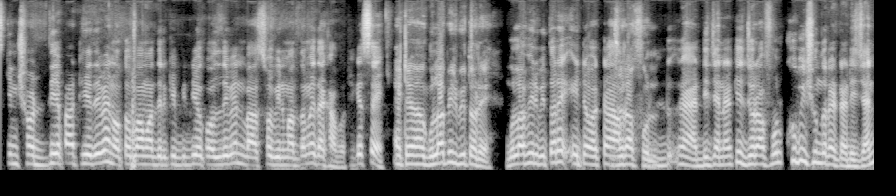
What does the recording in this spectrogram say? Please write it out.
স্ক্রিনশট দিয়ে পাঠিয়ে দেবেন অথবা আমাদেরকে ভিডিও কল দিবেন বা ছবির মাধ্যমে দেখাবো ঠিক আছে? এটা গোলাপির ভিতরে? গোলাপির ভিতরে এটাও একটা জোড়া ফুল। হ্যাঁ ডিজাইন আর কি জোড়া ফুল। খুবই সুন্দর একটা ডিজাইন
